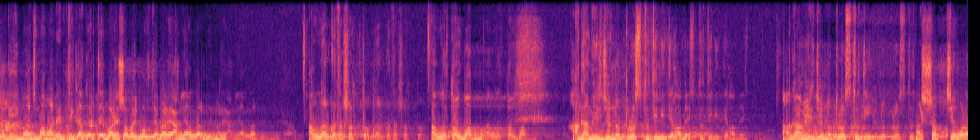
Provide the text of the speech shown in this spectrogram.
যদি মজমা মনের থেকে করতে পারে, সবাই বলতে পারে, আমি আল্লাহর বন্ধু। আমি আল্লাহর আল্লাহর কথা সত্য। আল্লাহর কথা সত্য আল্লাহ তওবা। আল্লাহ তওবা আগামীর জন্য প্রস্তুতি নিতে হবে প্রস্তুতি নিতে হবে। আগামীর জন্য প্রস্তুতি। আর সবচেয়ে বড়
